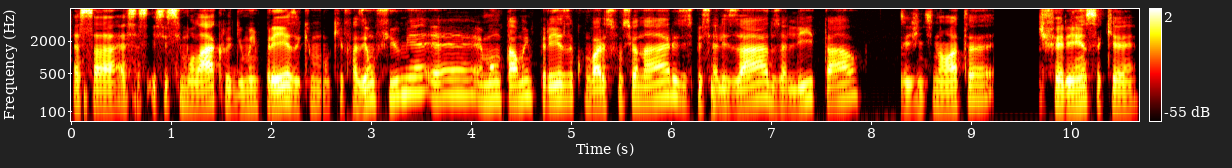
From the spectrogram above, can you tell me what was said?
essa, essa, esse simulacro de uma empresa, que, que fazer um filme é, é, é, montar uma empresa com vários funcionários especializados ali e tal. A gente nota a diferença que é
